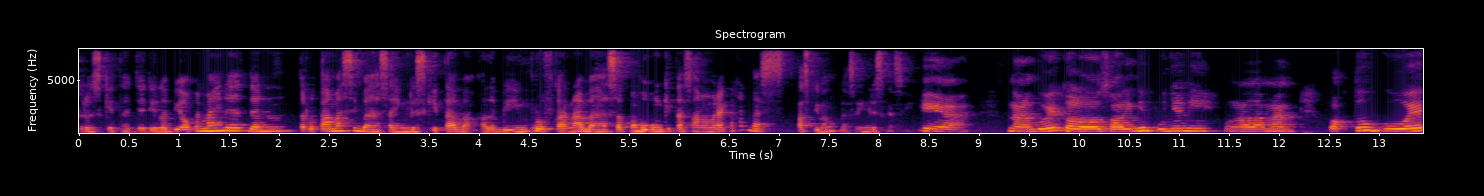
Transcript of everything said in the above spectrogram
terus kita jadi lebih open minded dan terutama sih bahasa Inggris kita bakal lebih improve karena bahasa penghubung kita sama mereka kan pas, pasti banget bahasa Inggris gak sih? Iya. Nah, gue kalau soal ini punya nih pengalaman. Waktu gue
